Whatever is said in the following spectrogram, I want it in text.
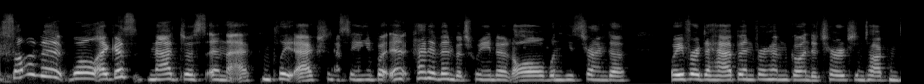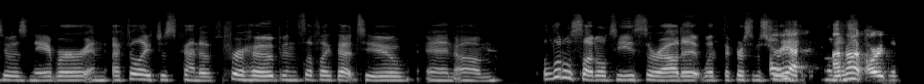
some of it well i guess not just in the complete action scene but in, kind of in between it all when he's trying to wait for it to happen for him going to church and talking to his neighbor and i feel like just kind of for hope and stuff like that too and um a little subtleties throughout it with the christmas tree. Oh, tree yeah. I'm not arguing.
